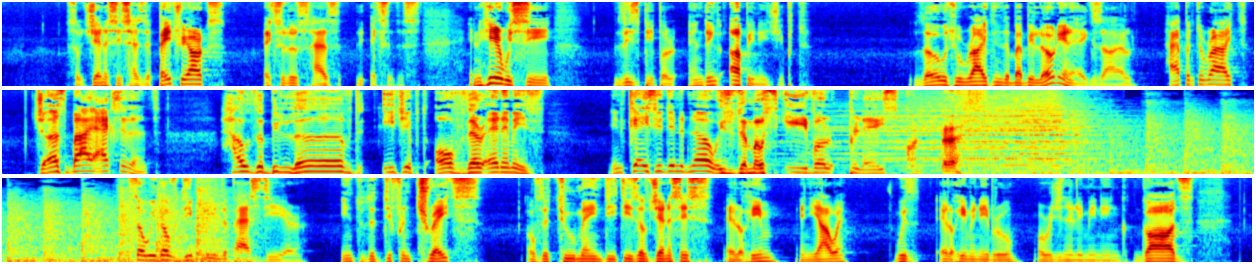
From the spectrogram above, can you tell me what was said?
So Genesis has the patriarchs, Exodus has the Exodus. And here we see these people ending up in Egypt. Those who write in the Babylonian exile happen to write, just by accident, how the beloved Egypt of their enemies in case you didn't know, is the most evil place on earth. So we dove deeply in the past year into the different traits of the two main deities of Genesis, Elohim and Yahweh, with Elohim in Hebrew originally meaning gods,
